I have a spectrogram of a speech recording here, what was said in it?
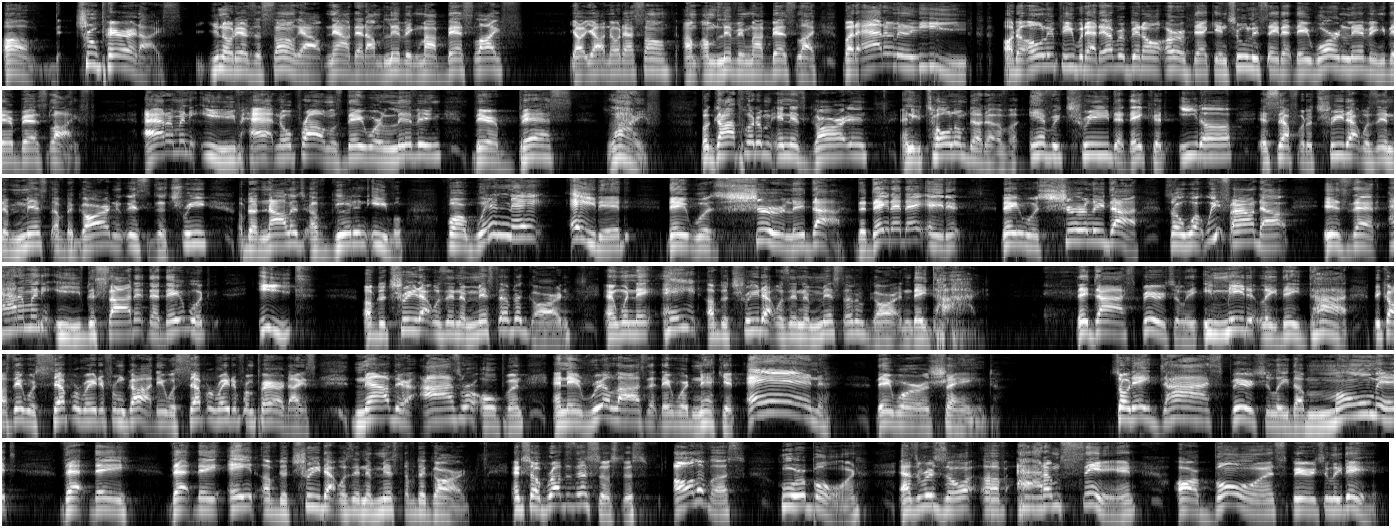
of true paradise. You know, there's a song out now that I'm living my best life. Y'all, y'all know that song? I'm, I'm living my best life. But Adam and Eve are the only people that ever been on earth that can truly say that they were living their best life. Adam and Eve had no problems. They were living their best life. But God put them in this garden and he told them that of every tree that they could eat of, except for the tree that was in the midst of the garden, is the tree of the knowledge of good and evil. For when they ate it, they would surely die. The day that they ate it, they would surely die. So, what we found out is that Adam and Eve decided that they would eat of the tree that was in the midst of the garden. And when they ate of the tree that was in the midst of the garden, they died. They died spiritually. Immediately they died because they were separated from God. They were separated from paradise. Now their eyes were open and they realized that they were naked and they were ashamed. So they died spiritually the moment that they that they ate of the tree that was in the midst of the garden. And so, brothers and sisters, all of us who are born as a result of Adam's sin are born spiritually dead.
